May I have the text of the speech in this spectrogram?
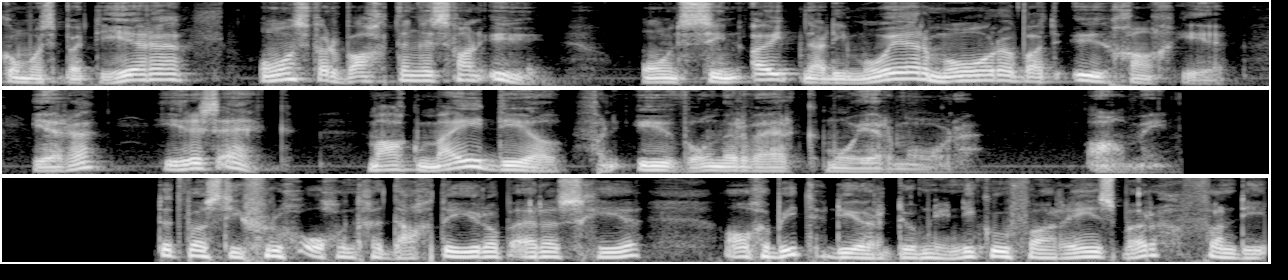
Kom ons bid, Here, ons verwagting is van U. Ons sien uit na die mooier môre wat U gaan gee. Here, hier is ek. Maak my deel van U wonderwerk mooier môre. Amen. Dit was die vroegoggendgedagte hier op RSG, aangebied deur Dominee Nico van Rensburg van die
